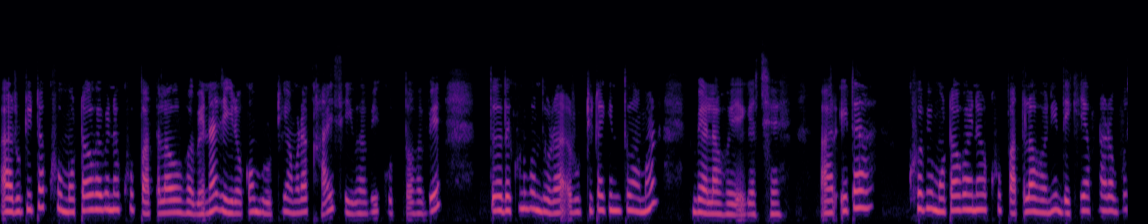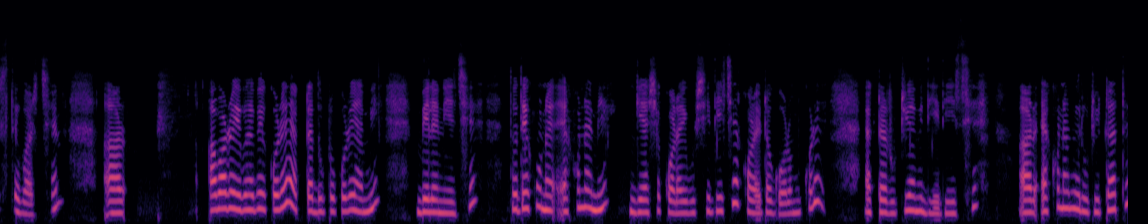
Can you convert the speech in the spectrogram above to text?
আর রুটিটা খুব মোটাও হবে না, খুব পাতলাও হবে না। যেই রকম রুটি আমরা খাই, সেইভাবেই করতে হবে। তো দেখুন বন্ধুরা, রুটিটা কিন্তু আমার বেলা হয়ে গেছে। আর এটা খুবই মোটা হয় না খুব পাতলা হয়নি, দেখেই আপনারা বুঝতে পারছেন। আর আবারও এভাবে করে একটা দুটো করে আমি বেলে নিয়েছি। তো দেখুন, এখন আমি গ্যাসে কড়াই বসিয়ে দিয়েছি আর কড়াইটা গরম করে একটা রুটি আমি দিয়ে দিয়েছি। আর এখন আমি রুটিটাতে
